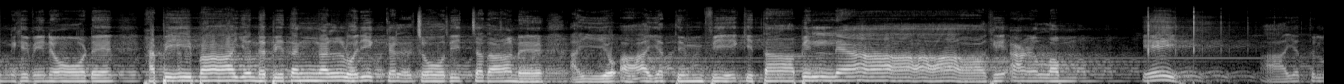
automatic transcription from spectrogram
അൻഹുവിനോട് ഹബീബായ നബി തങ്ങൾ ഒരിക്കൽ ചോദിച്ചതാണ് അയ്യോ ആയത്തിൻ ഫീ കിതാബില്ലാഹി അഅളം ഏയ് ആയത്തുൽ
